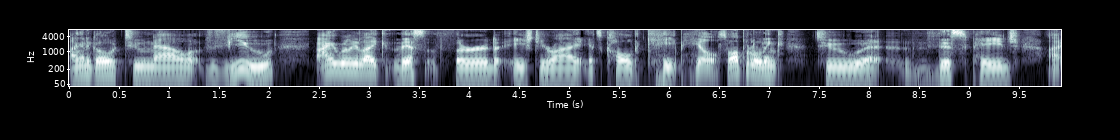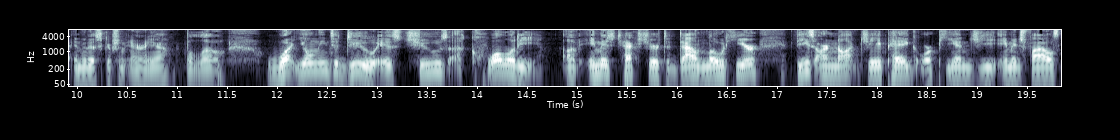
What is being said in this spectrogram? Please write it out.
I'm going to go to now view. I really like this third HDRI. It's called Cape Hill. So I'll put a link to this page uh, in the description area below. What you'll need to do is choose a quality of image texture to download here. These are not JPEG or PNG image files.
